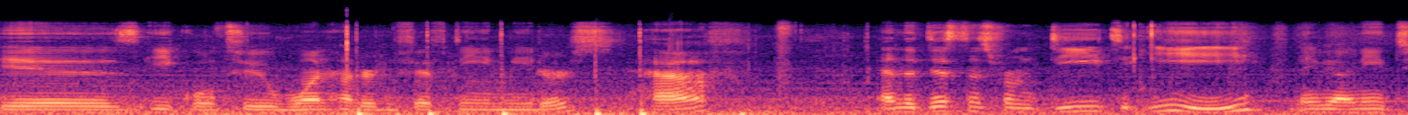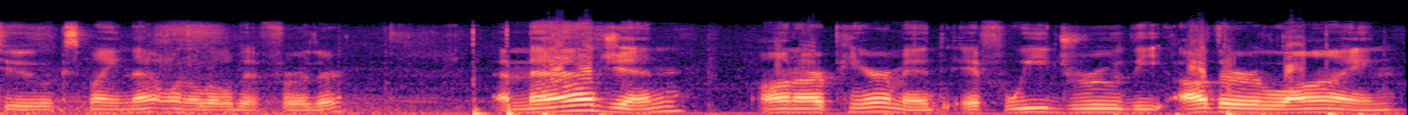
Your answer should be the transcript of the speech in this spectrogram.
is equal to 115 meters, half. And the distance from D to E, maybe I need to explain that one a little bit further. Imagine on our pyramid if we drew the other line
